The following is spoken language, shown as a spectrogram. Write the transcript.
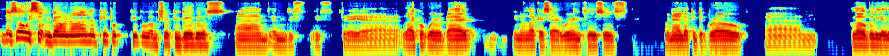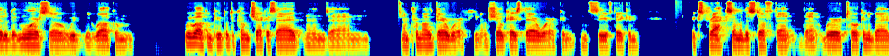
there's always something going on. People, people, I'm sure can Google us, and and if if they uh, like what we're about, you know, like I said, we're inclusive. We're now looking to grow um, globally a little bit more, so we'd, we'd welcome we welcome people to come check us out and um, and promote their work. You know, showcase their work and, and see if they can extract some of the stuff that that we're talking about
